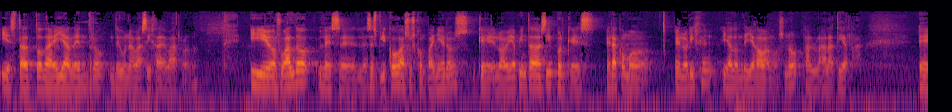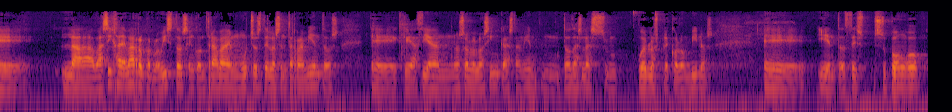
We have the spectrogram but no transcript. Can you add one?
y está toda ella dentro de una vasija de barro. Y Oswaldo les, eh, les explicó a sus compañeros que lo había pintado así porque es, era como el origen y a donde llegábamos, ¿no? a, a la tierra. Eh, la vasija de barro, por lo visto, se encontraba en muchos de los enterramientos eh, que hacían no solo los incas, también todos los pueblos precolombinos. Eh, y entonces supongo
